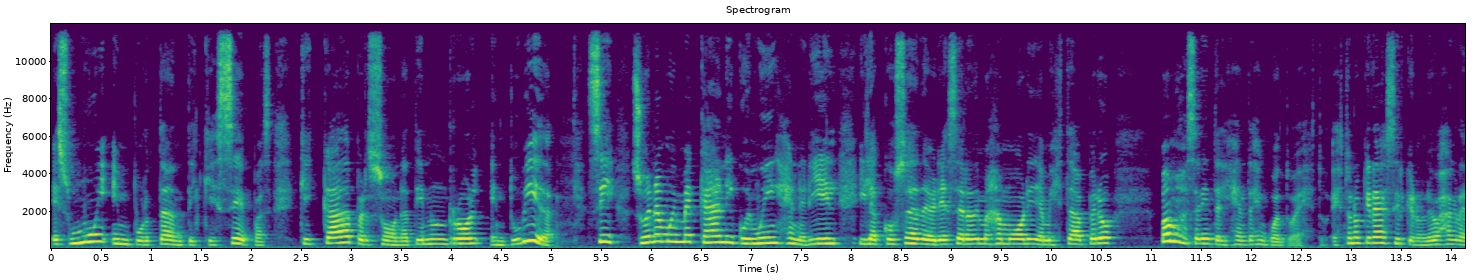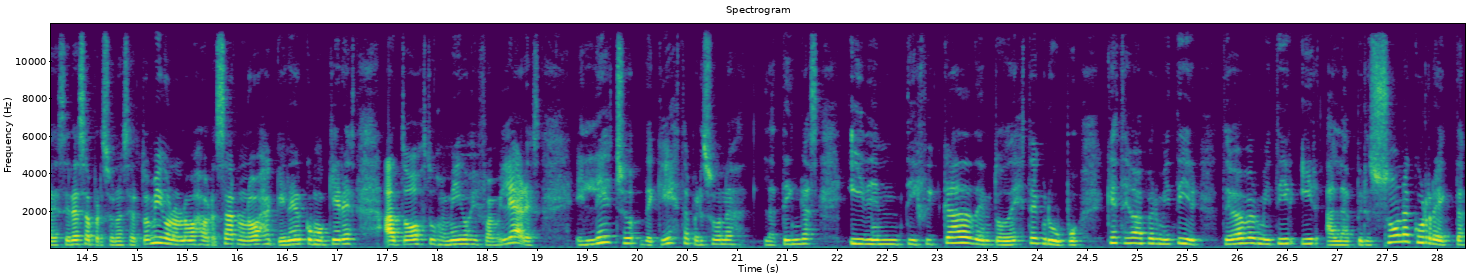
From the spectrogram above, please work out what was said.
Es muy importante que sepas que cada persona tiene un rol en tu vida. Sí, suena muy mecánico y muy ingenieril y la cosa debería ser de más amor y de amistad, pero Vamos a ser inteligentes en cuanto a esto. Esto no quiere decir que no le vas a agradecer a esa persona ser tu amigo, no lo vas a abrazar, no lo vas a querer como quieres a todos tus amigos y familiares. El hecho de que esta persona la tengas identificada dentro de este grupo, ¿qué te va a permitir? Te va a permitir ir a la persona correcta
